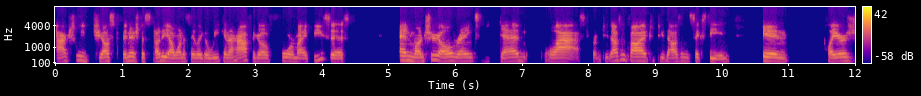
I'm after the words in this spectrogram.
actually just finished a study, I want to say like a week and a half ago for my thesis. And Montreal ranks dead last from 2005 to 2016 in players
